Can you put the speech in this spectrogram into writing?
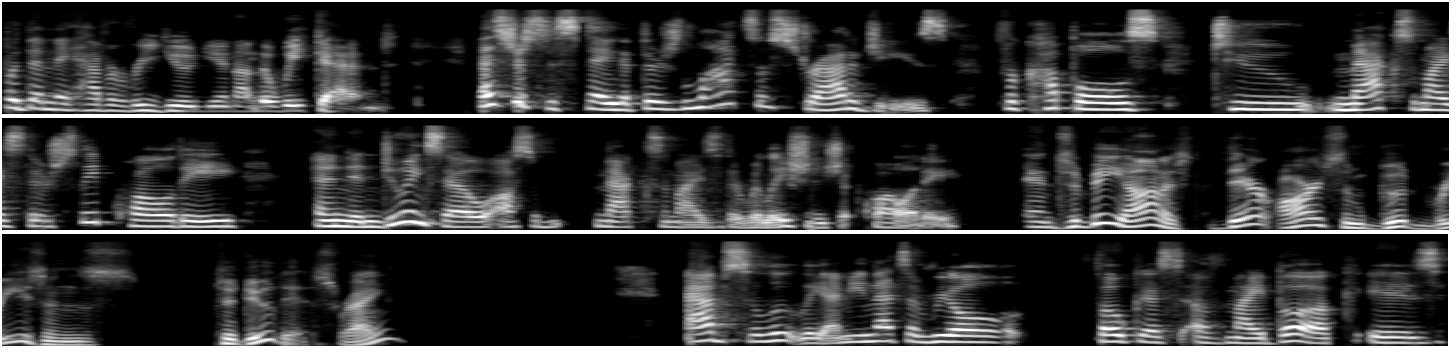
but then they have a reunion on the weekend. That's just to say that there's lots of strategies for couples to maximize their sleep quality and in doing so also maximize their relationship quality. And to be honest, there are some good reasons to do this, right? Absolutely. I mean, that's a real focus of my book is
